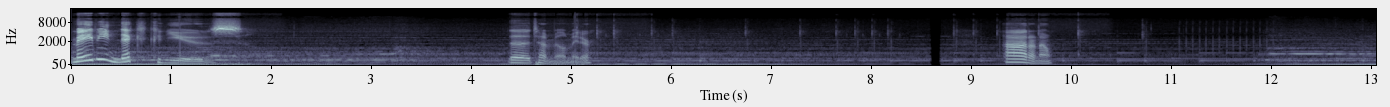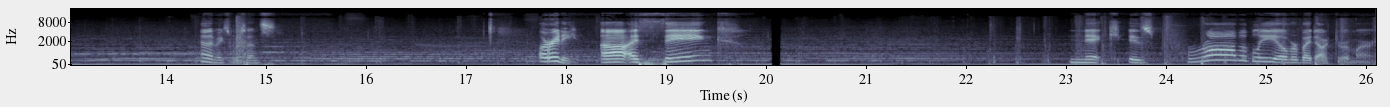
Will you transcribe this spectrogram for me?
maybe Nick could use the 10 millimeter. I don't know. Yeah, that makes more sense. Alrighty. Uh, I think... Nick is probably over by Dr. Amari.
